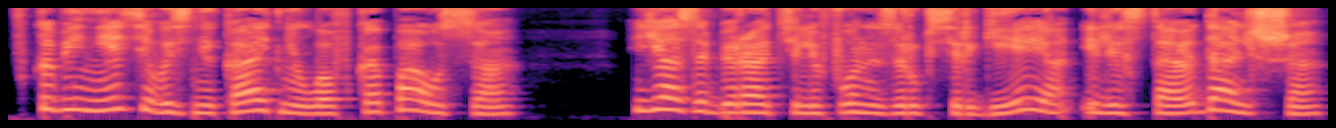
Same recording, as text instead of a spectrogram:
В кабинете возникает неловкая пауза. Я забираю телефон из рук Сергея и листаю дальше.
